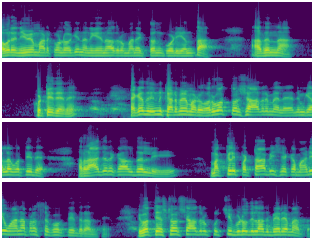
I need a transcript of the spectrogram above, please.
ಅವರೇ ನೀವೇ ಮಾಡ್ಕೊಂಡು ಹೋಗಿ ನನಗೇನಾದರೂ ಮನೆಗೆ ತಂದು ಕೊಡಿ ಅಂತ ಅದನ್ನು ಕೊಟ್ಟಿದ್ದೇನೆ. ಯಾಕಂದರೆ ಇನ್ನು ಕಡಿಮೆ ಮಾಡು ಅರುವತ್ತು ವರ್ಷ ಆದ್ರ ಮೇಲೆ ನಿಮಗೆಲ್ಲ ಗೊತ್ತಿದೆ, ರಾಜರ ಕಾಲದಲ್ಲಿ ಮಕ್ಕಳಿಗೆ ಪಟ್ಟಾಭಿಷೇಕ ಮಾಡಿ ವಾನಪ್ರಸ್ಥಕ್ಕೆ ಹೋಗ್ತಿದ್ರಂತೆ. ಇವತ್ತು ಎಷ್ಟು ವರ್ಷ ಆದರೂ ಕುರ್ಚಿ ಬಿಡುವುದಿಲ್ಲ, ಅದು ಬೇರೆ ಮಾತು.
